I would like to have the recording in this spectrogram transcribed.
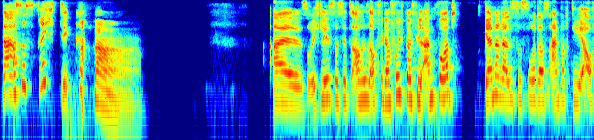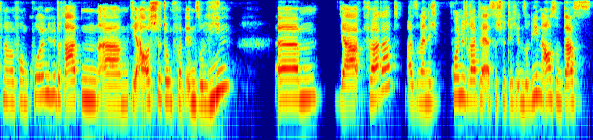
Das ist richtig. Aha. Also, ich lese das jetzt auch, ist auch wieder furchtbar viel Antwort. Generell ist es so, dass einfach die Aufnahme von Kohlenhydraten ähm, die Ausschüttung von Insulin ähm, ja fördert. Also wenn ich Kohlenhydrate esse, schütte ich Insulin aus und das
